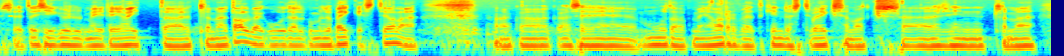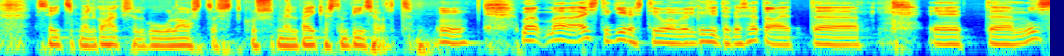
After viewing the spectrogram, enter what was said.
see tõsi küll, meid ei aita, ütleme talvekuudel, kui meil päikest ei ole. aga, aga see muudab meie arved kindlasti väiksemaks äh, siin ütleme seitsmel-kaheksal kuul aastast, kus meil päikest on piisavalt mm.. ma, ma hästi kiiresti jõuan veel küsida ka seda, et, et mis,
